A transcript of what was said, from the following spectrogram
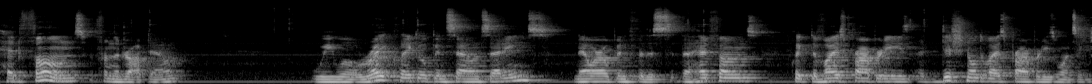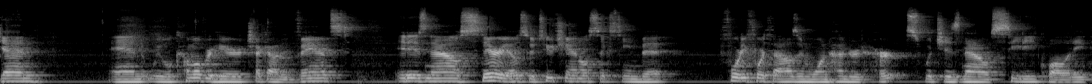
headphones from the drop down. We will right click open sound settings. Now we're open for this, the headphones. Click device properties, additional device properties once again. And we will come over here, check out advanced. It is now stereo, so two channel, 16 bit 44,100 hertz, which is now CD quality.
